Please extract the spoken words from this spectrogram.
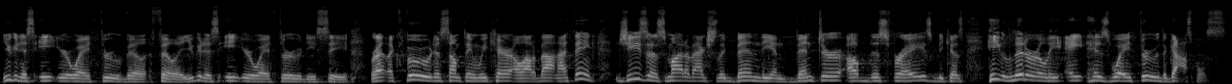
You could just eat your way through Philly. You could just eat your way through DC, right? Like, food is something we care a lot about. And I think Jesus might have actually been the inventor of this phrase because he literally ate his way through the Gospels.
